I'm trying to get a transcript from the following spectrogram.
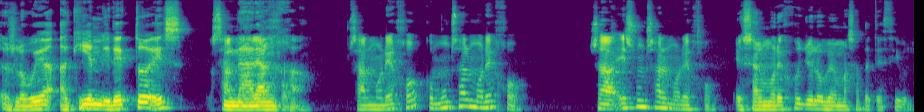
os lo voy a... Aquí en directo es Salmorejo. naranja. Salmorejo, como un salmorejo. O sea, es un salmorejo. El salmorejo yo lo veo más apetecible.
